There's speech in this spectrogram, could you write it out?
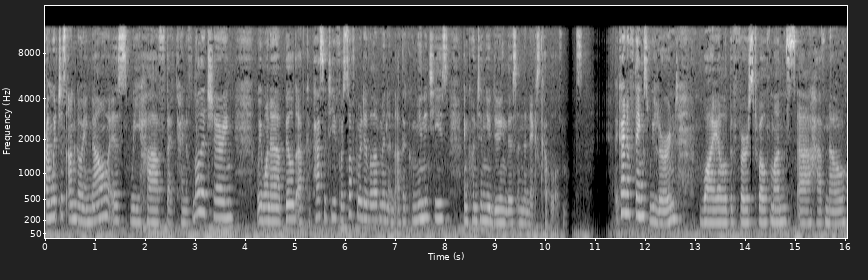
and which is ongoing now is we have that kind of knowledge sharing. We want to build up capacity for software development in other communities and continue doing this in the next couple of months. The kind of things we learned while the first 12 months uh, have now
